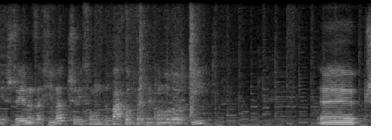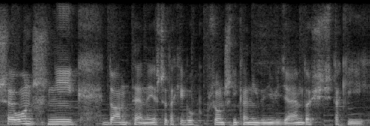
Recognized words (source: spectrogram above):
Jeszcze jeden zasilacz, czyli są dwa kompletne komodorki. E, przełącznik do anteny. Jeszcze takiego przełącznika nigdy nie widziałem. Dość taki.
